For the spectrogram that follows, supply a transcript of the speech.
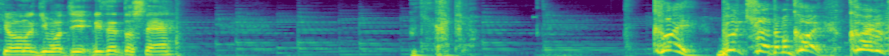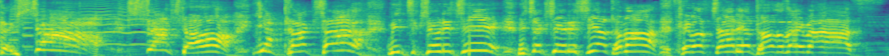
今日の気持ち、リセットして。武器か頭。来い武器か頭来い来い武器しゃーしゃー来たやった来ためちゃくちゃ嬉しいめちゃくちゃ嬉しい頭セバスチャンありがとうございます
